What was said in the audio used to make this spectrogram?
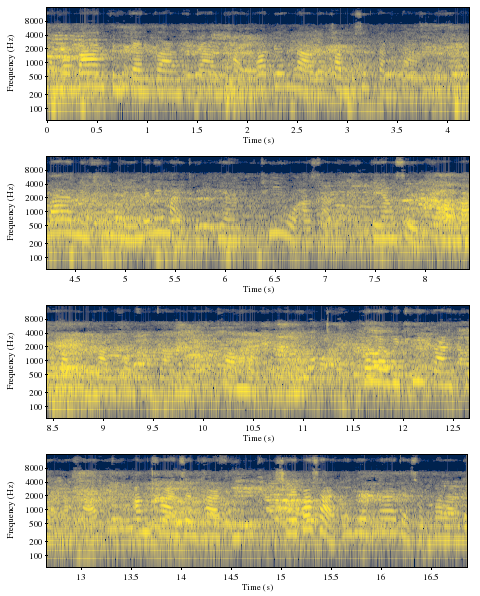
คำว่าบ้านเป็นแกนกลางในการถ่ายทอดเรื่องราวและความรู้สึกต่างๆ บ้านในที่นี้ไม่ได้หมายถึงเพียงที่อยู่อาศัยแต่ยังสื่อความรักความผูกพัน ความเป็นกลางและคววังของมนุษย์กลวิธีการเขียนนะคะ อังคารจันทราทิตย์ใช้ภาษาที่เรียบง่ายแต่ทรงพลังใน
